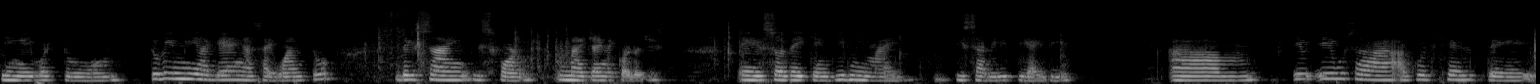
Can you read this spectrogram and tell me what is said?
being able to to be me again as I want to. They sign this form, my gynecologist, uh, so they can give me my disability ID. Um, it, it was a, a good help. The,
